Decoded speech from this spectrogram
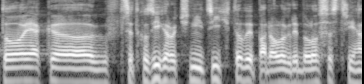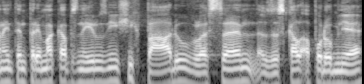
to, jak uh, v předchozích ročnících to vypadalo, kdy bylo sestříhaný ten Prima Cup z nejrůznějších pádů v lese, ze skal a podobně.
